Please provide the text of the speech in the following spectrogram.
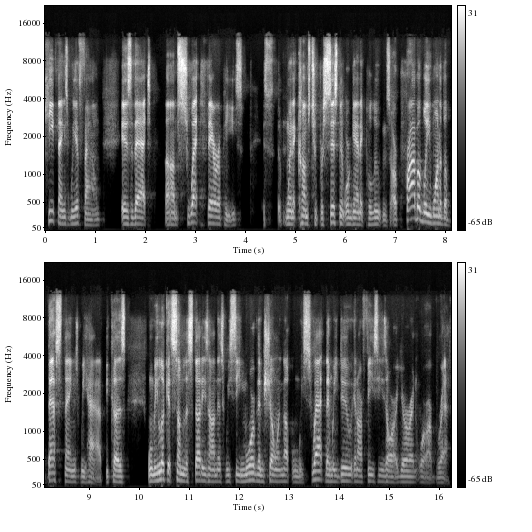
key things we have found is that um, sweat therapies, when it comes to persistent organic pollutants, are probably one of the best things we have because when we look at some of the studies on this, we see more of them showing up when we sweat than we do in our feces or our urine or our breath.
